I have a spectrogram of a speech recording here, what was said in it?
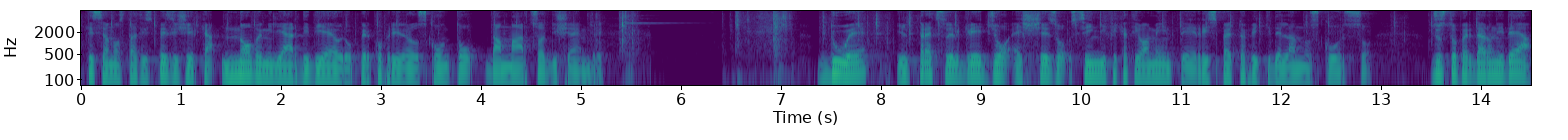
che siano stati spesi circa 9 miliardi di euro per coprire lo sconto da marzo a dicembre. Due, il prezzo del greggio è sceso significativamente rispetto ai picchi dell'anno scorso. Giusto per dare un'idea,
